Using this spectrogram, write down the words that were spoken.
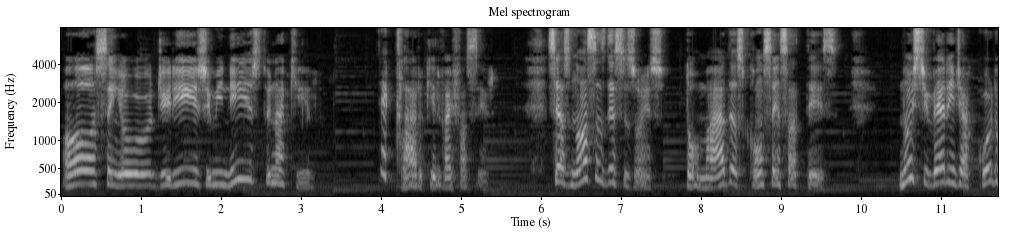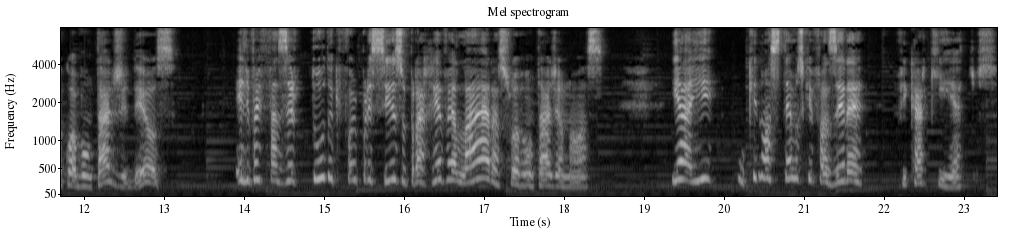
Ó oh, Senhor, dirige-me nisto e naquilo. É claro que ele vai fazer. Se as nossas decisões, tomadas com sensatez, não estiverem de acordo com a vontade de Deus, ele vai fazer tudo o que for preciso para revelar a sua vontade a nós. E aí, o que nós temos que fazer é ficar quietos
